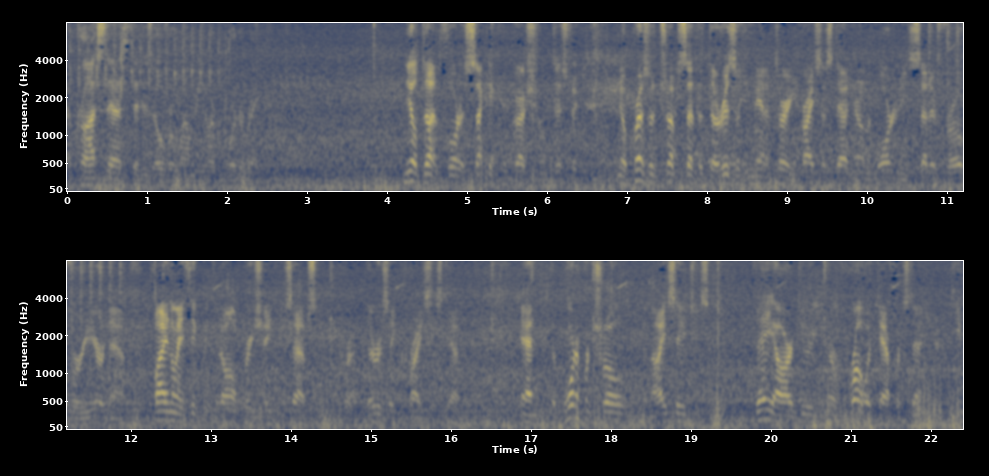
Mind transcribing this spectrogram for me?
a process that is overwhelming our border right now. Neal Dunn, Florida's second congressional district. You know, President Trump said that there is a humanitarian crisis down here on the border, and he's said it for over a year now. Finally, I think we can all appreciate he's absolutely correct. There is a crisis down here. And the Border Patrol and ICE agents, they are doing heroic efforts down here to keep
